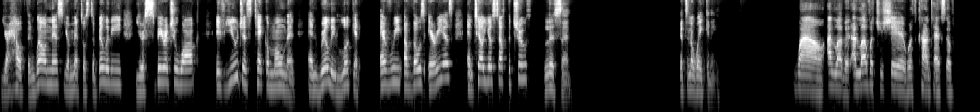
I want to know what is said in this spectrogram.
your health and wellness, your mental stability, your spiritual walk. If you just take a moment and really look at every of those areas and tell yourself the truth, listen, it's an awakening. Wow, I love it. I love what you shared with context of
